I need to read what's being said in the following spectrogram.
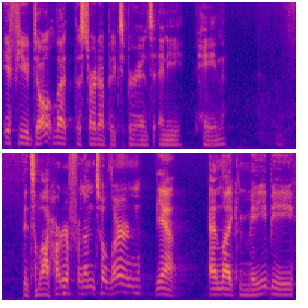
if you don't let the startup experience any pain, it's a lot harder for them to learn. Yeah. And like maybe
